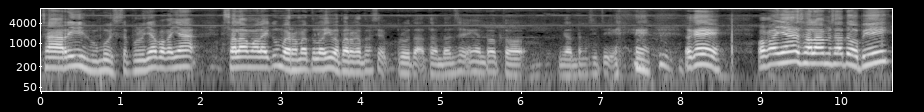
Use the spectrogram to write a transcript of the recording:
cari humus. Sebelumnya pokoknya Assalamualaikum warahmatullahi wabarakatuh. Sik, Bro tak dandan sih ingin rada ganteng sithik. Oke. Pokoknya salam satu hobi,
